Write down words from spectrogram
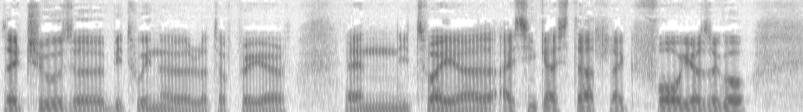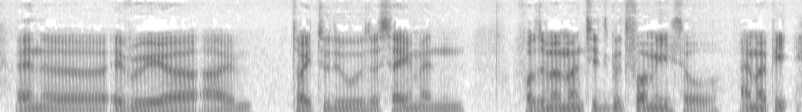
they choose uh, between a lot of players, and it's why uh, I think I start like four years ago, and uh, every year I try to do the same, and for the moment it's good for me, so I'm happy.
